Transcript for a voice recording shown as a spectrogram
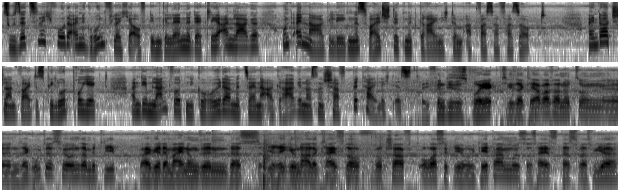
Zusätzlich wurde eine Grünfläche auf dem Gelände der Kläranlage und ein nahegelegenes Waldstück mit gereinigtem Abwasser versorgt. Ein deutschlandweites Pilotprojekt, an dem Landwirt Nico Röder mit seiner Agrargenossenschaft beteiligt ist. Ich finde dieses Projekt dieser Klärwassernutzung äh, ein sehr gutes für unseren Betrieb weil wir der Meinung sind, dass die regionale Kreislaufwirtschaft oberste Priorität haben muss. Das heißt, das, was wir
